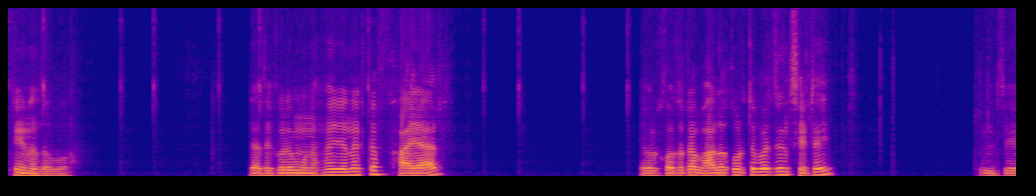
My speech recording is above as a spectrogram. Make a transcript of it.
টেনে দেবো। যাতে করে মনে হয় যেন একটা ফায়ার। এবার কতটা ভালো করতে পারছেন সেটাই যে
